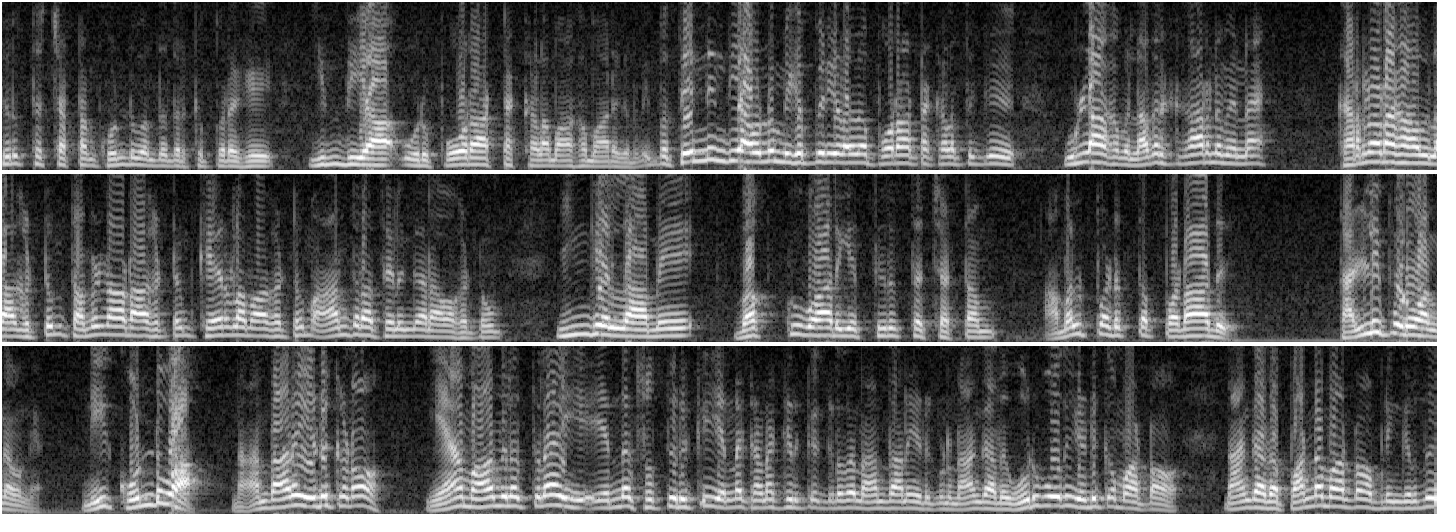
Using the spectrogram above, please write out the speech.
திருத்தச் சட்டம் கொண்டு வந்ததற்கு பிறகு இந்தியா ஒரு போராட்டக் களமாக மாறுகிறது. இப்போ தென்னிந்தியா ஒன்றும் மிகப்பெரிய அளவில் போராட்டக் களத்துக்கு உள்ளாகவில்லை. அதற்கு காரணம் என்ன? கர்நாடகாவில் ஆகட்டும் தமிழ்நாடாகட்டும் கேரளமாகட்டும் ஆந்திரா தெலுங்கானாவாகட்டும் இங்கெல்லாமே வக்கு வாரிய திருத்தச் சட்டம் அமல்படுத்தப்படாது. தள்ளி போடுவாங்க அவங்க. நீ கொண்டு வா நான் தானே எடுக்கணும். என் மாநிலத்தில் என்ன சொத்து இருக்குது என்ன கணக்கு இருக்குங்கிறத நான் தானே எடுக்கணும். நாங்கள் அதை ஒருபோதும் எடுக்க மாட்டோம். நாங்கள் அதை பண்ண மாட்டோம் அப்படிங்கிறது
